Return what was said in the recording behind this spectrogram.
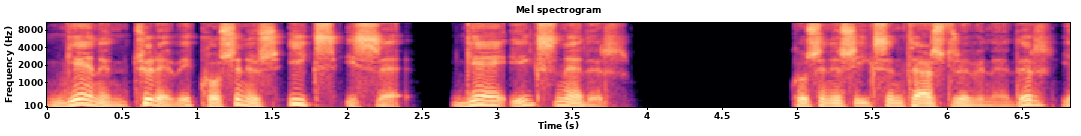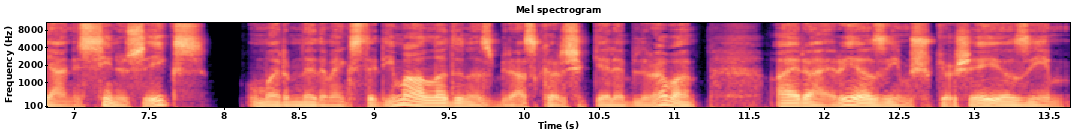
g'nin türevi kosinüs x ise, gx nedir? Kosinüs x'in ters türevi nedir? Yani sinüs x. Umarım ne demek istediğimi anladınız. Biraz karışık gelebilir ama ayrı ayrı yazayım şu köşeye yazayım.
